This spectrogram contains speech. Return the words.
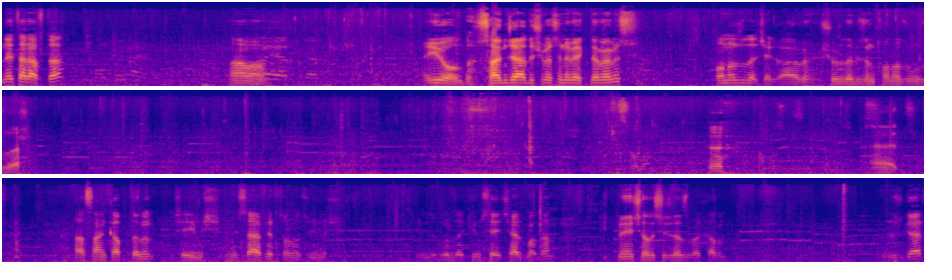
Ne tarafta? Tamam. İyi oldu. Sancağa düşmesini beklememiz. Tonozu da çek abi. Şurada bizim tonozumuz var. Pis evet. Hasan Kaptan'ın şeymiş, misafir tonozuymuş. Şimdi burada kimseye çarpmadan gitmeye çalışacağız bakalım. Rüzgar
